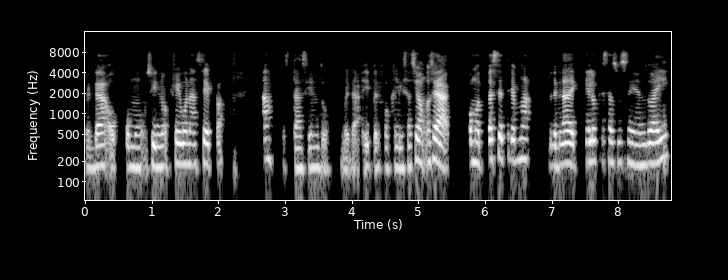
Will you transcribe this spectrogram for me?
¿verdad? O como, sino que una cepa, ah, está haciendo, ¿verdad? Hiperfocalización. O sea, como todo ese tema, ¿verdad? De qué es lo que está sucediendo ahí,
